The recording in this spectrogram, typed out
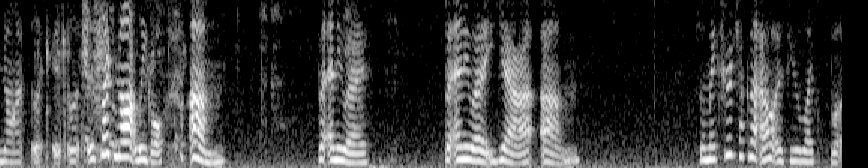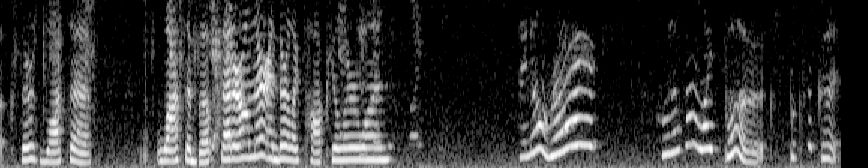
not like it, it's like not legal. Um, but anyway, but anyway, yeah. Um, so make sure to check that out if you like books. There's lots of lots of books that are on there, and they're like popular ones. like? I know, right? Who doesn't like books? Books are good.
